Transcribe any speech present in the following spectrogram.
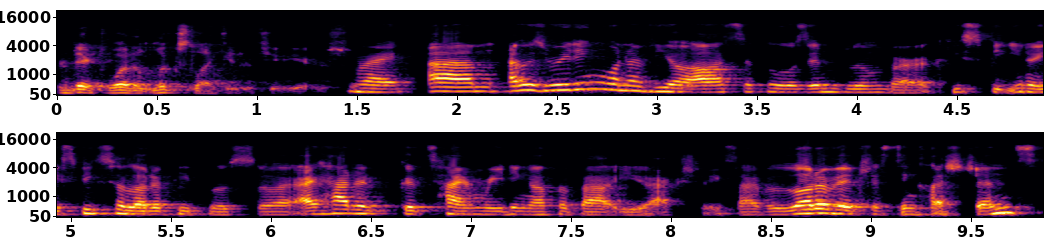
predict what it looks like in a few years. Right. Um, I was reading one of your articles in Bloomberg. You speak, you know, you speak to a lot of people, so I had a good time reading up about you actually. So I have a lot of interesting questions.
